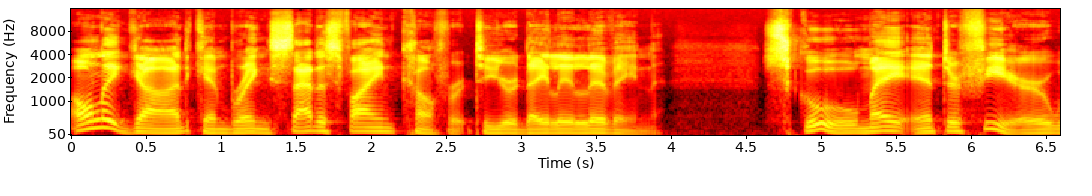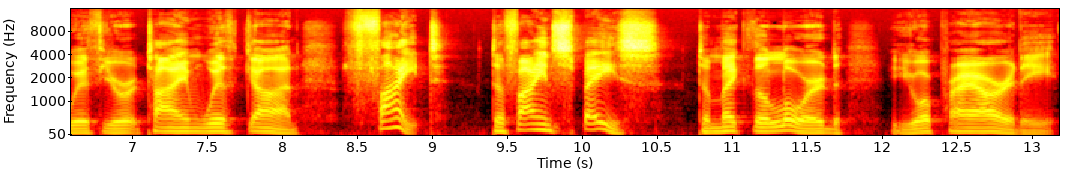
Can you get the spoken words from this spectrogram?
Only God can bring satisfying comfort to your daily living. School may interfere with your time with God. Fight to find space to make the Lord your priority.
